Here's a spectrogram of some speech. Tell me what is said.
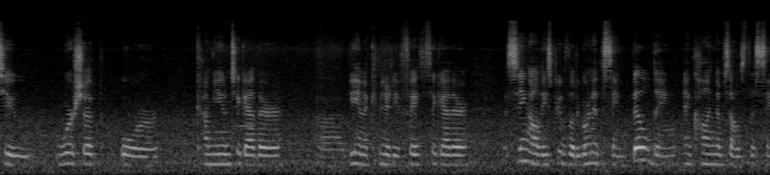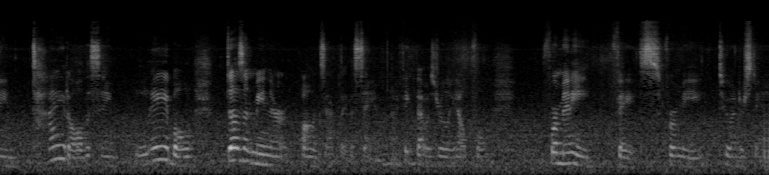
to worship or commune together, uh, be in a community of faith together, seeing all these people that are going to the same building and calling themselves the same title, the same label, doesn't mean they're all exactly the same. I think that was really helpful for many faiths for me to understand.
